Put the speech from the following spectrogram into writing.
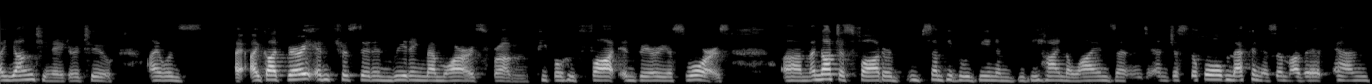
a young teenager too. I was I, I got very interested in reading memoirs from people who fought in various wars um, and not just fought or some people who've been in, behind the lines and and just the whole mechanism of it and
